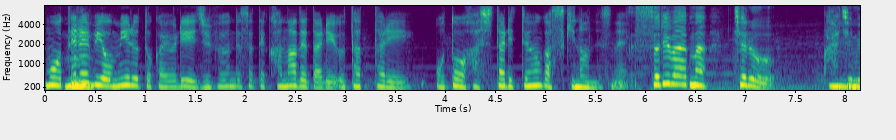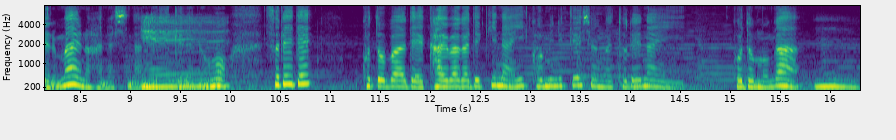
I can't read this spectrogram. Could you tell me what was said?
もうテレビを見るとかより自分でそうやって奏でたり歌ったり音を発したりっていうのが好きなんですね。それはまあチェロを始める前の話なんですけれども、それで言葉で会話ができないコミュニケーションが取れない子供がうん。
